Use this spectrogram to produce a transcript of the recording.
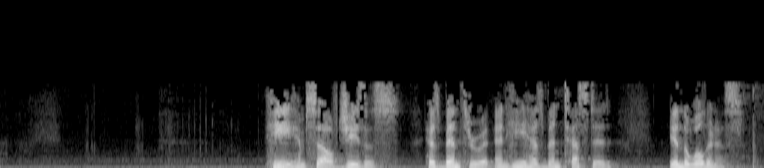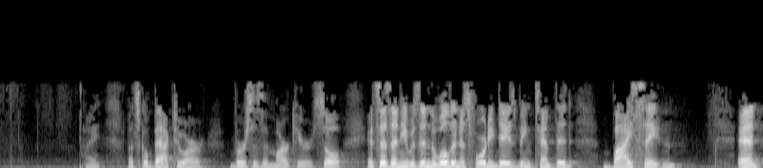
He himself, Jesus, has been through it, and he has been tested in the wilderness. Okay? Let's go back to our verses in Mark here. So it says, And he was in the wilderness 40 days being tempted by Satan. And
